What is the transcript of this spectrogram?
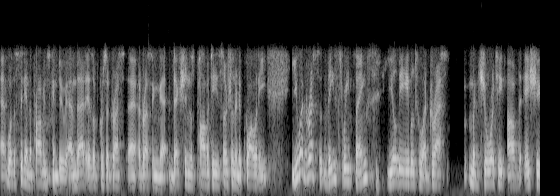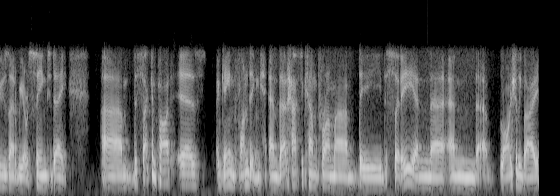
uh, what the city and the province can do, and that is, of course, address, uh, addressing addictions, poverty, social inequality. You address these three things, you'll be able to address majority of the issues that we are seeing today. Um, the second part is again funding, and that has to come from uh, the the city and uh, and uh, largely by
